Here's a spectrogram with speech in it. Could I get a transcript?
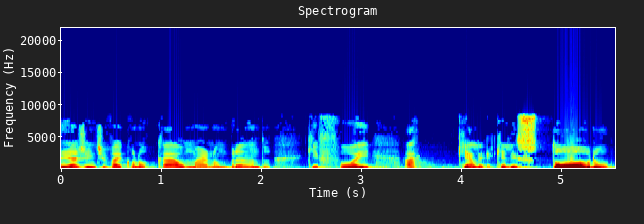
e a gente vai colocar o Marlon Brando, que foi aquele, aquele estouro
